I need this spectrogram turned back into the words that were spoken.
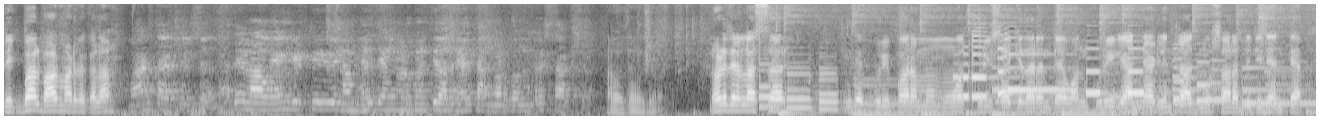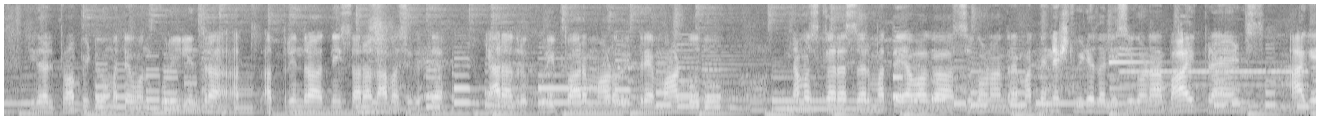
ದಿಗ್ಬಾಲ್ ಭಾಳ ಮಾಡಬೇಕಲ್ಲ? ಮಾಡ್ತಾ ಇರ್ತೀವಿ ಸರ್. ಅದೇ ನಾವು ಹೆಂಗಿರ್ತೀವಿ ನಮ್ಮ ಹೆಲ್ತ್ ಹೆಂಗ್ ನೋಡ್ಕೊಂತೀವಿ ಅದ್ರ ಹೆಲ್ತ್ ಹಂಗೆ ನೋಡ್ಕೊಂಡ್ರೆ ಸಾಕು ಸರ್. ಹೌದೌದು. ನೋಡಿದ್ರಲ್ಲ ಸರ್ ಇದೆ ಕುರಿ ಫಾರಮ್ಮು ಮೂವತ್ತು ಕುರಿ ಸಾಕಿದಾರಂತೆ. ಒಂದು ಕುರಿಗೆ ಹನ್ನೆರಡಲಿಂತ ಹದಿಮೂರು ಸಾವಿರ ಬಿದ್ದಿದೆ ಅಂತೆ ಇದರಲ್ಲಿ ಪ್ರಾಫಿಟು ಮತ್ತು ಒಂದು ಕುರಿಲಿಂದ ಹತ್ತು ಹತ್ತರಿಂದ ಹದಿನೈದು ಸಾವಿರ ಲಾಭ ಸಿಗುತ್ತೆ. ಯಾರಾದರೂ ಕುರಿ ಫಾರಮ್ ಮಾಡೋರು ಇದ್ದರೆ ಮಾಡ್ಬೋದು. ನಮಸ್ಕಾರ ಸರ್, ಮತ್ತೆ ಯಾವಾಗ ಸಿಗೋಣ ಅಂದರೆ ಮತ್ತೆ ನೆಕ್ಸ್ಟ್ ವಿಡಿಯೋದಲ್ಲಿ ಸಿಗೋಣ. ಬಾಯ್ ಫ್ರೆಂಡ್ಸ್ ಹಾಗೆ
